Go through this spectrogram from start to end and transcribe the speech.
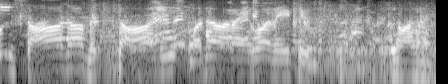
ஒரு சாதா வெத்த ஆடு பதினாறாயிரம் ரூபாய் ரேட்டு வாங்கினேன்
